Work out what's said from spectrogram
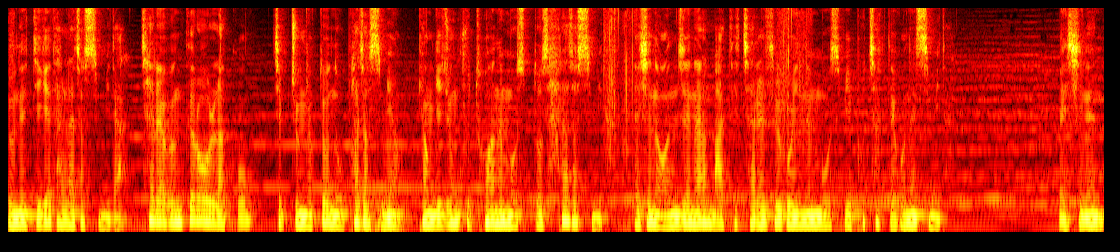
눈에 띄게 달라졌습니다. 체력은 끌어올랐고 집중력도 높아졌으며 경기 중 구토하는 모습도 사라졌습니다. 대신 언제나 마테차를 들고 있는 모습이 포착되곤 했습니다. 메시는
